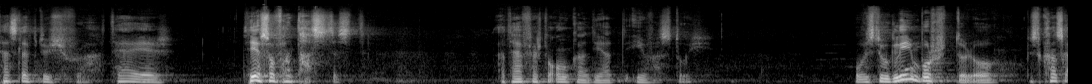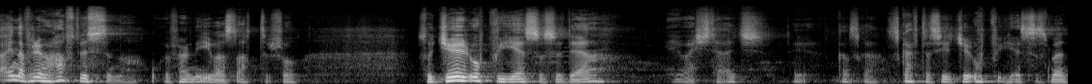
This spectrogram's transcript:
Det slipper du ikke fra. Det er Det er så fantastisk at det er først på omkant i at jeg var stod. Og hvis du glir bort og hvis du kanskje en for jeg har haft vissene, og er ferdig i Iva statter, så, så gjør opp vi Jesus i det. Jeg vet ikke, det er ganske skreft å si gjør opp vi Jesus, men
